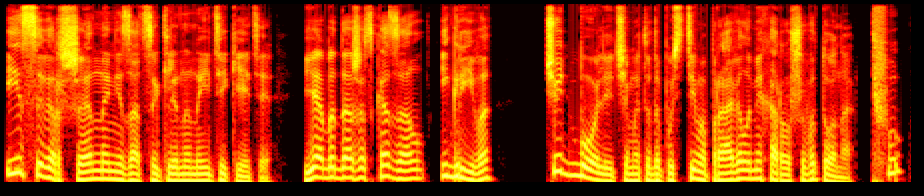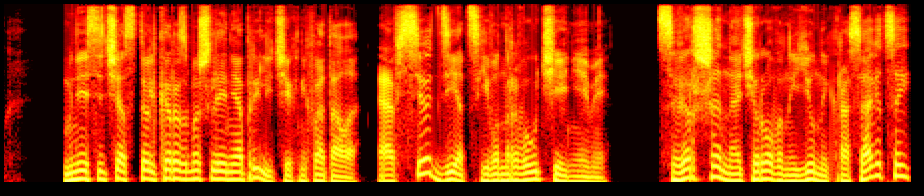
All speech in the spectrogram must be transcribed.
и совершенно не зациклена на этикете. Я бы даже сказал, игрива. Чуть более, чем это допустимо правилами хорошего тона. Тьфу! Мне сейчас только размышлений о приличиях не хватало. А все дед с его нравоучениями. Совершенно очарованный юной красавицей,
